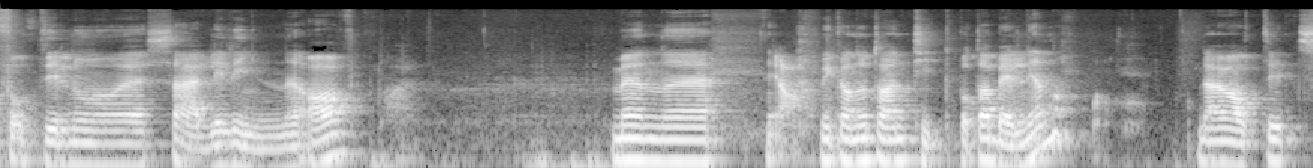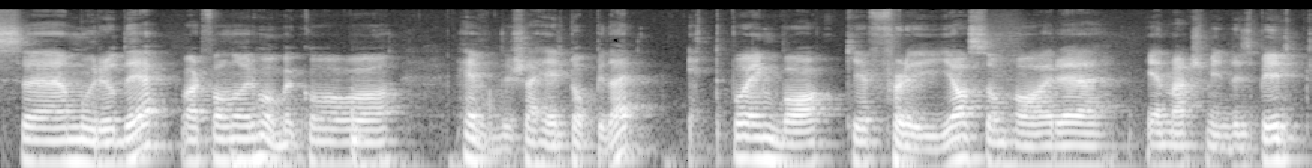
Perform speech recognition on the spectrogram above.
fått til noe særlig lignende av. Men ja, vi kan jo ta en titt på tabellen igjen, da. Det er jo alltids moro, det. I hvert fall når HBK hevder seg helt oppi der. Ett poeng bak Fløya, som har én match mindre spilt.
